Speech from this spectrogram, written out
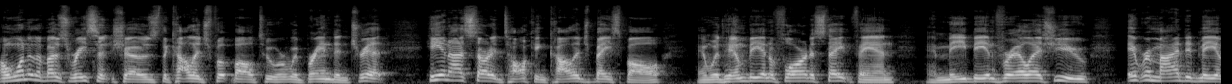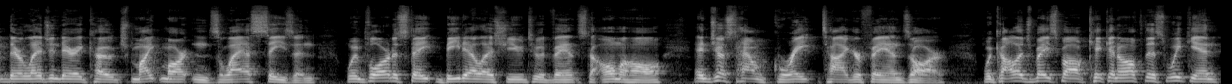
On one of the most recent shows, the college football tour with Brandon Tritt, he and I started talking college baseball, and with him being a Florida State fan and me being for LSU, it reminded me of their legendary coach Mike Martin's last season when Florida State beat LSU to advance to Omaha and just how great Tiger fans are. With college baseball kicking off this weekend,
